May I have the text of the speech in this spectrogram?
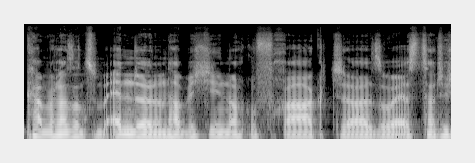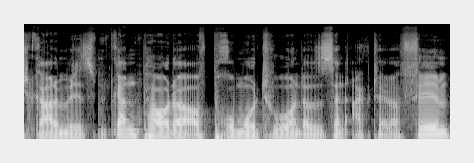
kam wir langsam zum Ende. Dann habe ich ihn noch gefragt. Also, er ist natürlich gerade mit, jetzt mit Gunpowder auf Promotour und das ist ein aktueller Film.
